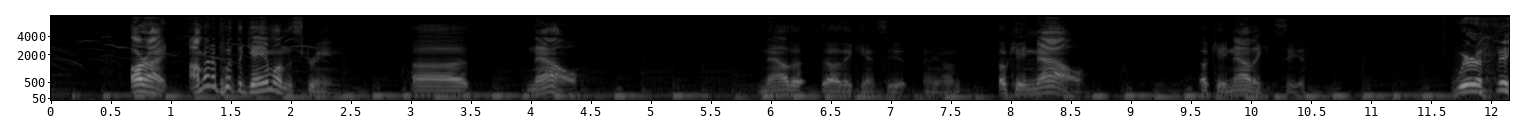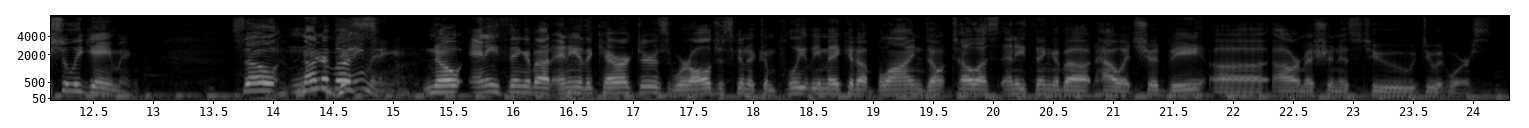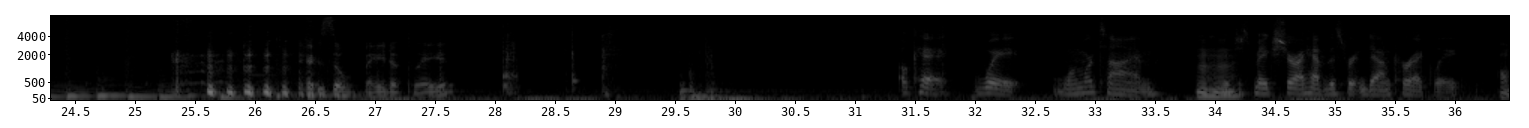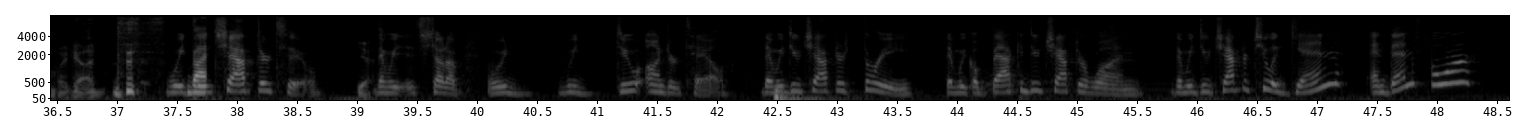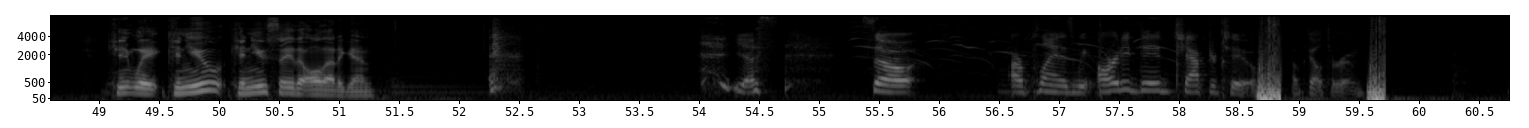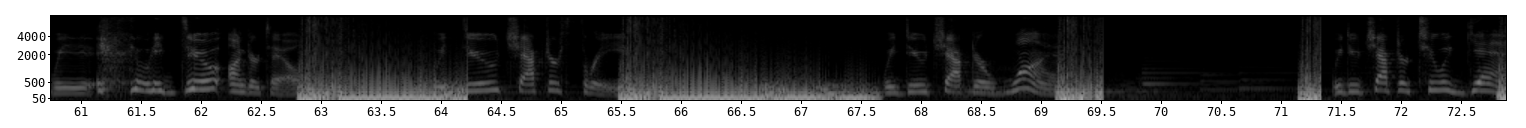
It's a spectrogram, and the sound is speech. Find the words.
All right, I'm gonna put the game on the screen. Uh, now. Now that oh they can't see it. Hang on. Okay, now. Okay, now they can see it. We're officially gaming. So none We're of us gaming. know anything about any of the characters. We're all just gonna completely make it up blind. Don't tell us anything about how it should be. Uh, our mission is to do it worse. There's a way to play it. Okay, wait, one more time. Let me Mhm. Just make sure I have this written down correctly. Oh my god. We did chapter two. Yes. Then we shut up. We we do Undertale. Then we do chapter three. Then we go back and do chapter one. Then we do chapter two again, and then four. Can wait? Can you can you say that all that again? yes. So our plan is we already did chapter two of Deltarune. We we do Undertale. We do chapter three. We do chapter one. We do chapter two again.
